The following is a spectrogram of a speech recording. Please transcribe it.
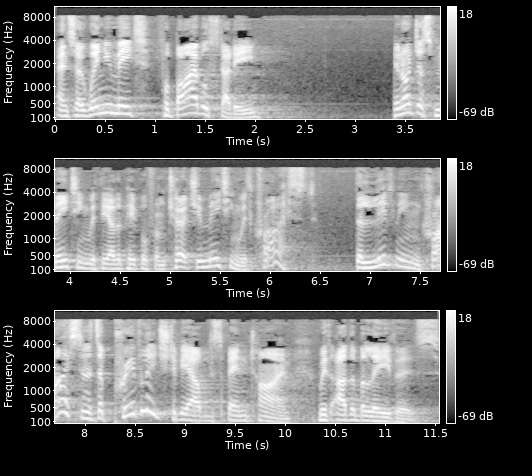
And so when you meet for Bible study, you're not just meeting with the other people from church, you're meeting with Christ the living Christ. And it's a privilege to be able to spend time with other believers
